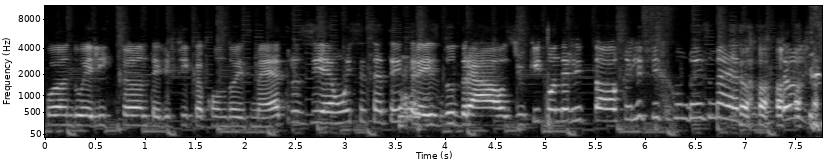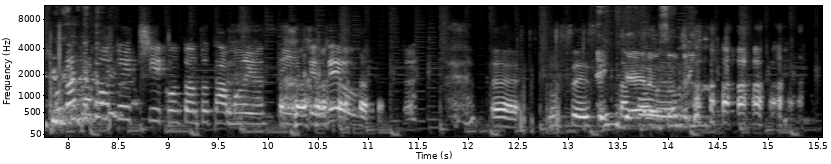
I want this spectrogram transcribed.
quando ele canta ele fica com 2 metros, e é 1,63 do Drauzio, que quando ele toca ele fica com 2 metros. Então, não dá pra competir com tanto tamanho assim, entendeu? É, não sei se Quem tá dera, falando.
